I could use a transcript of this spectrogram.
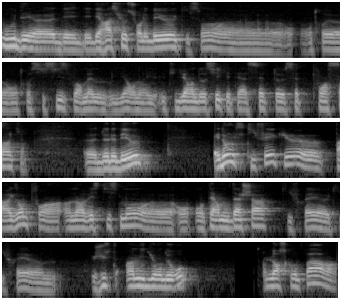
ou des, euh, ratios sur le BE qui sont euh, entre, entre 6,6%, voire même hier on a étudié un dossier qui était à 7,5 de l'EBE. Et donc, ce qui fait que, par exemple, pour un, investissement en, termes d'achat qui ferait, qui ferait juste 1 million d'euros, lorsqu'on part euh,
